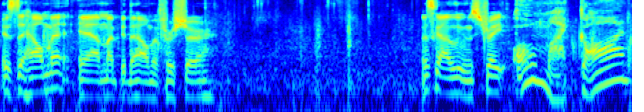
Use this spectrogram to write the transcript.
Is the helmet? Yeah, it might be the helmet for sure. This guy looting straight. Oh my god!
